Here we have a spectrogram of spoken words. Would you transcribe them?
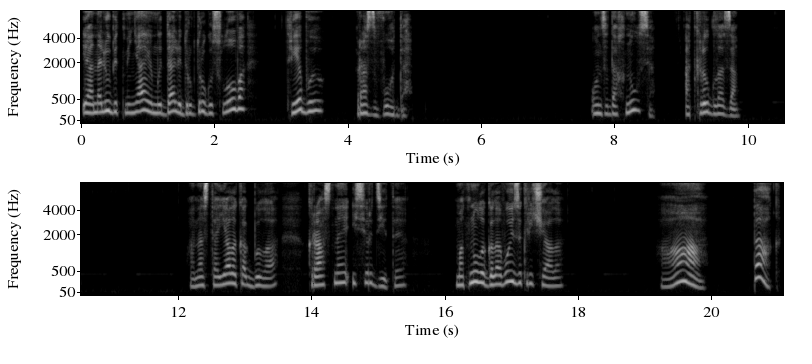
и она любит меня, и мы дали друг другу слово. Требую развода». Он задохнулся, открыл глаза — она стояла, как была, красная и сердитая, мотнула головой и закричала. «А, так,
